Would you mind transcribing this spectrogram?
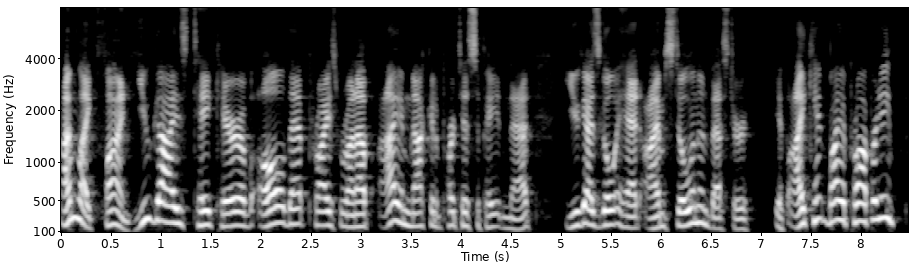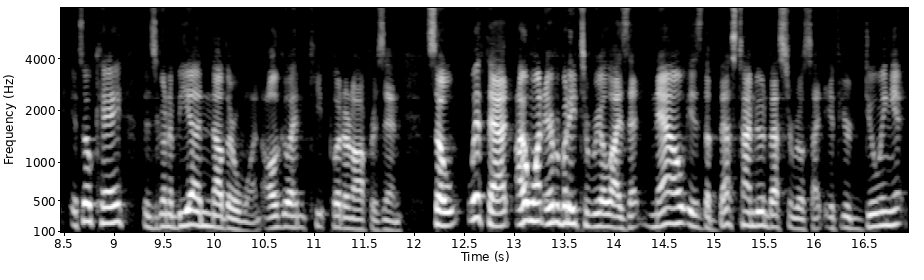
I'm like, fine, you guys take care of all that price run up. I am not going to participate in that. You guys go ahead. I'm still an investor. If I can't buy a property, it's okay. There's going to be another one. I'll go ahead and keep putting offers in. So, with that, I want everybody to realize that now is the best time to invest in real estate if you're doing it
